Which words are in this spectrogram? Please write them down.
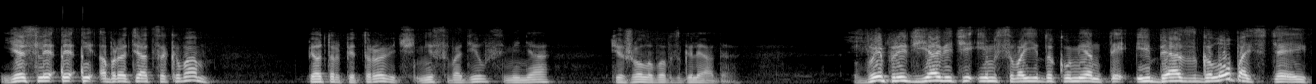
Если они обратятся к вам, Петр Петрович не сводил с меня тяжелого взгляда. Вы предъявите им свои документы и без глупостей,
